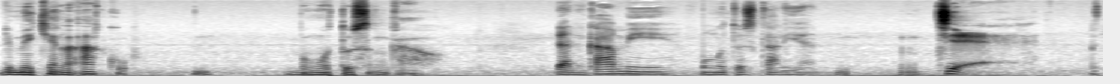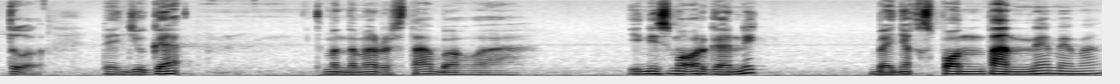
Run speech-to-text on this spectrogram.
demikianlah aku mengutus engkau. Dan kami mengutus kalian. Cie, betul. Dan juga teman-teman harus tahu bahwa ini semua organik, banyak spontannya memang.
